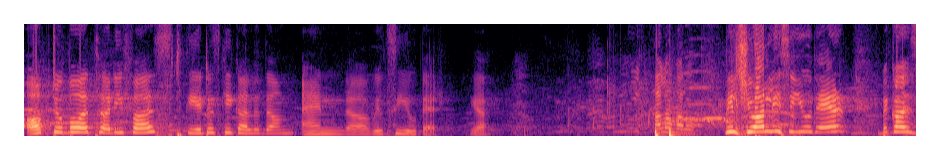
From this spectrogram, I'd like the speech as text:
october 31st theaters ki kaludam. And uh, we'll see you there. Yeah hello hello. Will surely see you there because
